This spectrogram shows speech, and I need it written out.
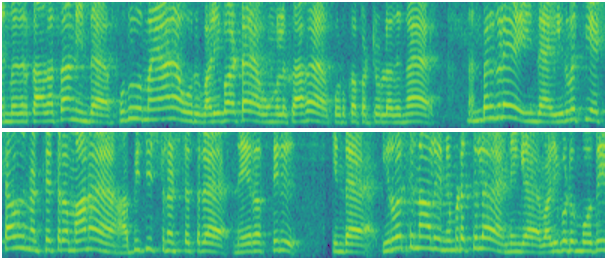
என்பதற்காகத்தான் இந்த புதுமையான ஒரு வழிபாட்டை உங்களுக்காக கொடுக்கப்பட்டுள்ளதுங்க. நண்பர்களே இந்த இருபத்தி எட்டாவது நட்சத்திரமான அபிஜித் நட்சத்திர நேரத்தில் இந்த இருபத்தி நாலு நிமிடத்துல நீங்க வழிபடும்போது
